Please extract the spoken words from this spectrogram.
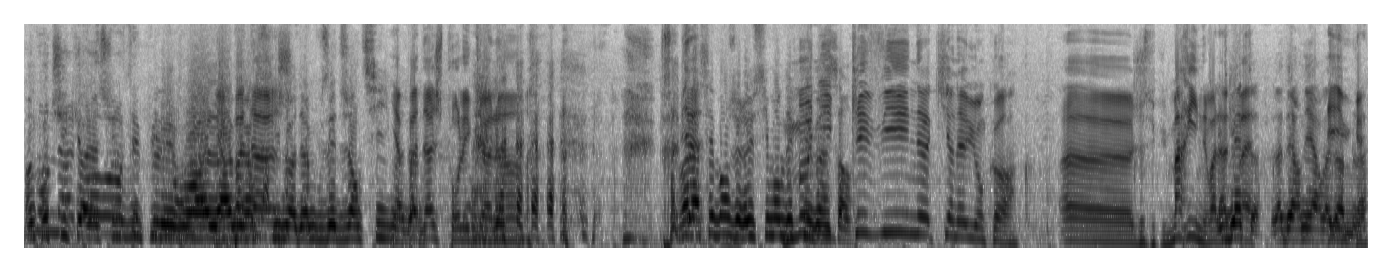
Un petit câlin, s'il vous plaît. Voilà, merci, madame, vous êtes gentille, Il n'y a pas d'âge pour les câlins. Très bien. Voilà, c'est bon, j'ai réussi mon défi, Monique, Vincent. Kevin, qui en a eu encore? Euh, Je sais plus. Marine, voilà. Huguette, Bah, la dernière, la et dame, là.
